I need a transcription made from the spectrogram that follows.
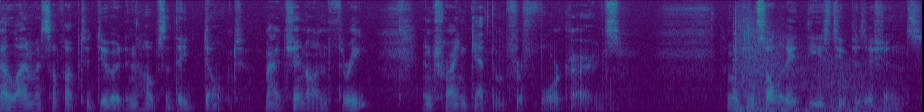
I I line myself up to do it in the hopes that they don't match in on three and try and get them for four cards. So I'm going to consolidate these two positions.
